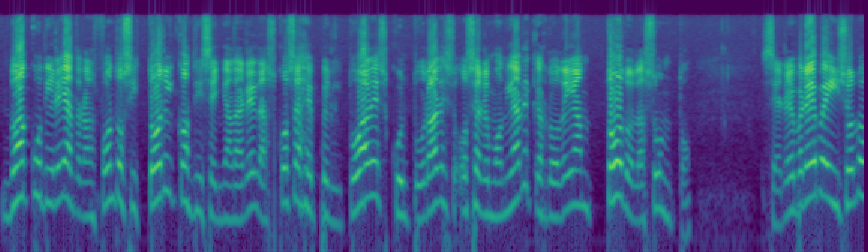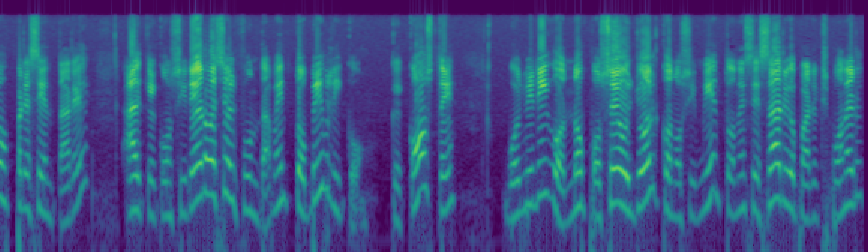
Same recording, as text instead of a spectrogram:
No acudiré a trasfondos históricos ni señalaré las cosas espirituales, culturales o ceremoniales que rodean todo el asunto. Seré breve y solo presentaré al que considero es el fundamento bíblico, que conste Vuelvo y digo, no poseo yo el conocimiento necesario para exponer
